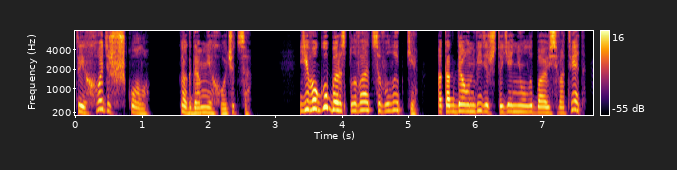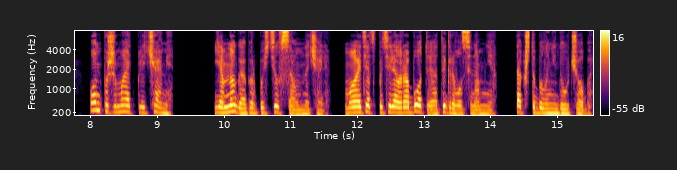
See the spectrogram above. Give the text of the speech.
«Ты ходишь в школу?» «Когда мне хочется». Его губы расплываются в улыбке, а когда он видит, что я не улыбаюсь в ответ, он пожимает плечами. Я многое пропустил в самом начале. Мой отец потерял работу и отыгрывался на мне так что было не до учебы.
